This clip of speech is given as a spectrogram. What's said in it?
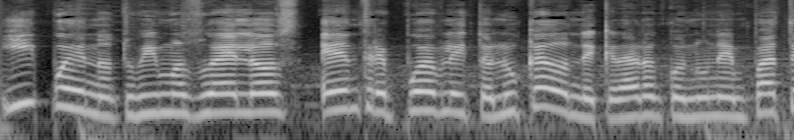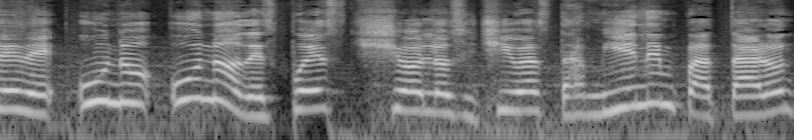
Y bueno, tuvimos duelos entre Puebla y Toluca, donde quedaron con un empate de 1-1. Después, Cholos y Chivas también empataron.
